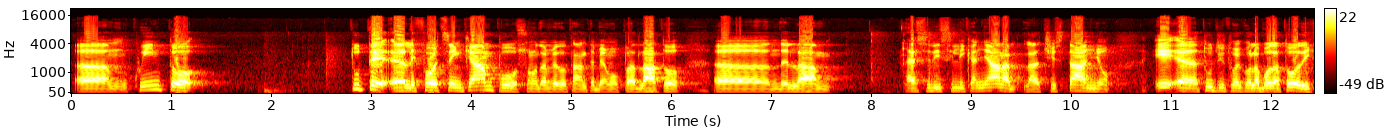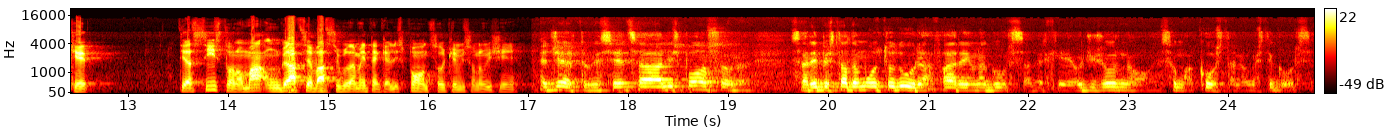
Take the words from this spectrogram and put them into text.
ehm, Quinto, tutte eh, le forze in campo sono davvero tante, abbiamo parlato eh, della SDC Licagnana, la Cistagno e eh, tutti i tuoi collaboratori che ti assistono, ma un grazie va sicuramente anche agli sponsor che vi sono vicini. È certo che senza gli sponsor sarebbe stata molto dura fare una corsa perché oggigiorno insomma costano queste corse.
